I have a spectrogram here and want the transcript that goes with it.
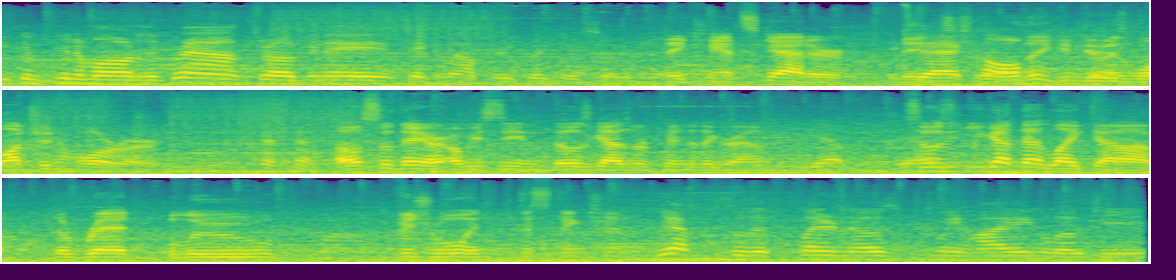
you can pin them all to the ground, throw a grenade, and take them out pretty quickly. Of They can't scatter. Exactly. They, all they can do is watch in horror. also, there are we seeing those guys were pinned to the ground? Yep. yep. So you got that like uh, the red, blue visual distinction? Yep. So the player knows between high and low G.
